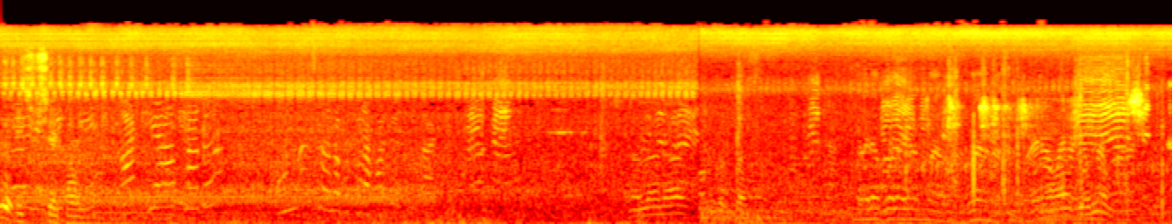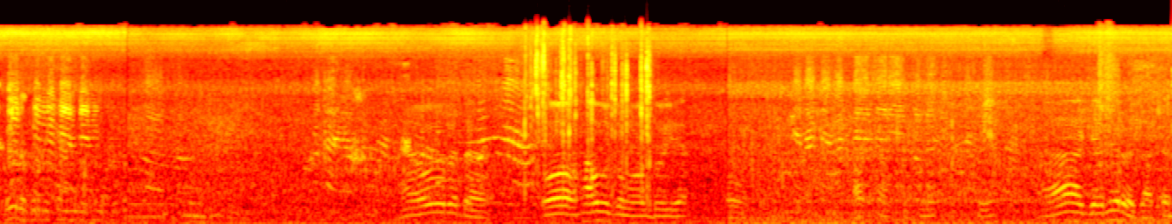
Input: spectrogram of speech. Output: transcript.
Hiçbir şey kalmadı. Arkaya atladı. Ondan sonra bu tarafa döndüler. Allah Allah. Böyle böyle yanma. Böyle böyle yanma. Böyle böyle yanma. Ha orada. O havuzun olduğu yer. Evet. Aslan sütüne çıktı. Ha geliyoruz zaten.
